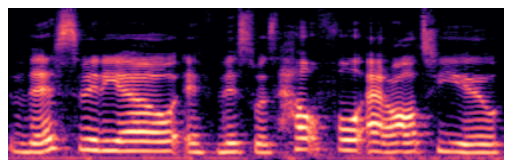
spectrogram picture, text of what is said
this video if this was helpful at all to you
